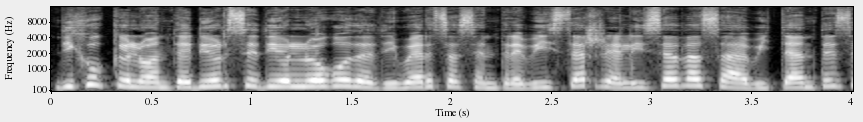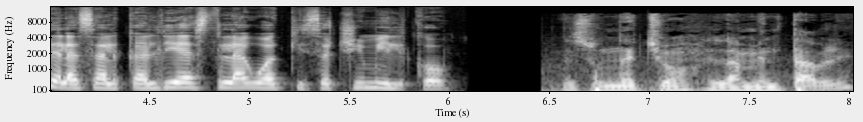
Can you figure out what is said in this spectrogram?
dijo que lo anterior se dio luego de diversas entrevistas realizadas a habitantes de las alcaldías Tláhuac y Xochimilco. Es un hecho lamentable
